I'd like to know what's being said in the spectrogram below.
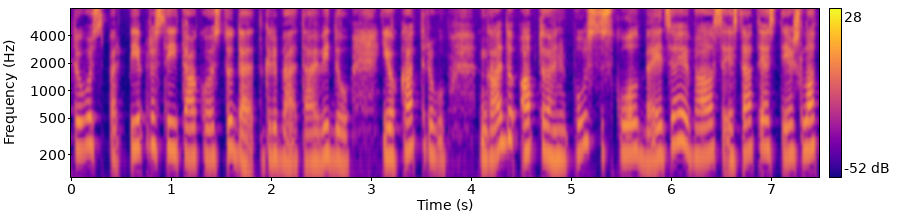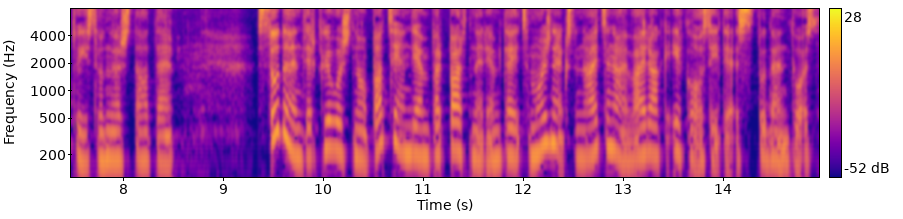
kļuvusi par pieprasītāko studētu gribētāju vidū, jo katru gadu aptuveni pusi skolu beidzēju vēlas iestāties tieši Latvijas universitātē. Studenti ir kļuvuši no pacientiem par partneriem, teica Mužnieks un aicināja vairāk ieklausīties studentos.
